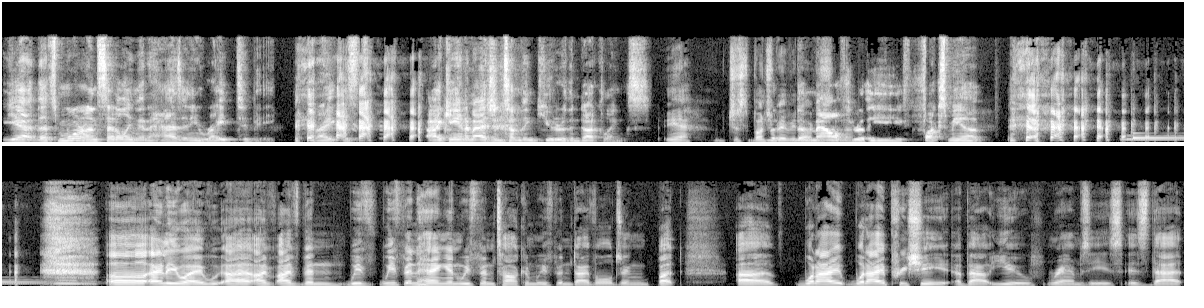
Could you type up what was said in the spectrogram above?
Yeah, that's more unsettling than it has any right to be. Right? I can't imagine something cuter than ducklings. Yeah, just a bunch of baby the ducks. you mouth know? really fucks me up. oh, anyway, uh, I've I've been we've we've been hanging, we've been talking, we've been divulging, but uh, what I what I appreciate about you, Ramses, is that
